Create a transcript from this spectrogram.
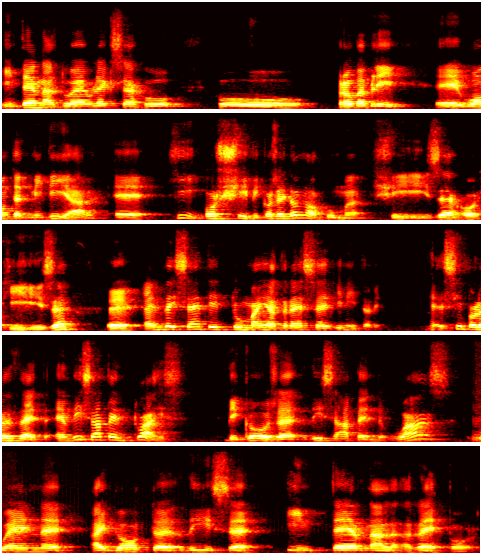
internal to Eulex uh, who who probably uh, wanted me there. he or she, because I don't know whom she is or he is, and they sent it to my address in Italy. As simple as that. And this happened twice, because uh, this happened once when uh, I got uh, this uh, internal report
